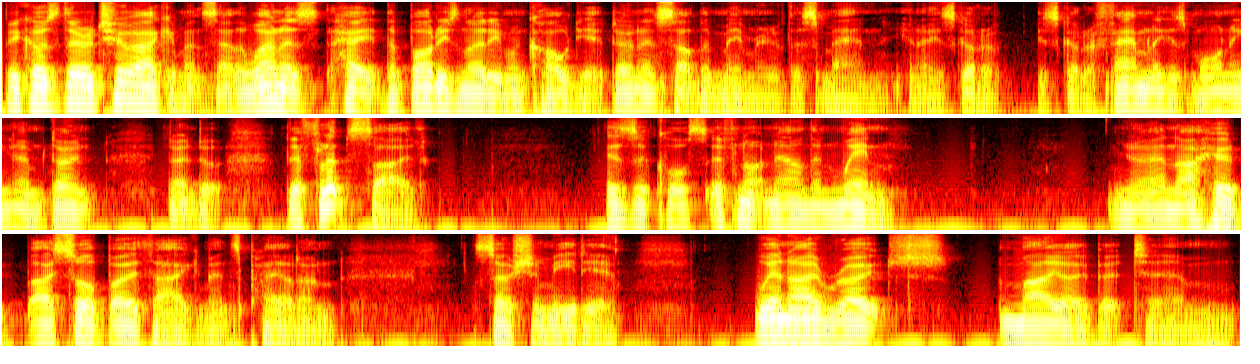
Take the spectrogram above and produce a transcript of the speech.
because there are two arguments now. The one is, hey, the body's not even cold yet. Don't insult the memory of this man. You know, he's got a he's got a family. He's mourning him. Don't don't do it. The flip side is, of course, if not now, then when? You know, and I heard I saw both arguments play out on social media. When I wrote my obit to him,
